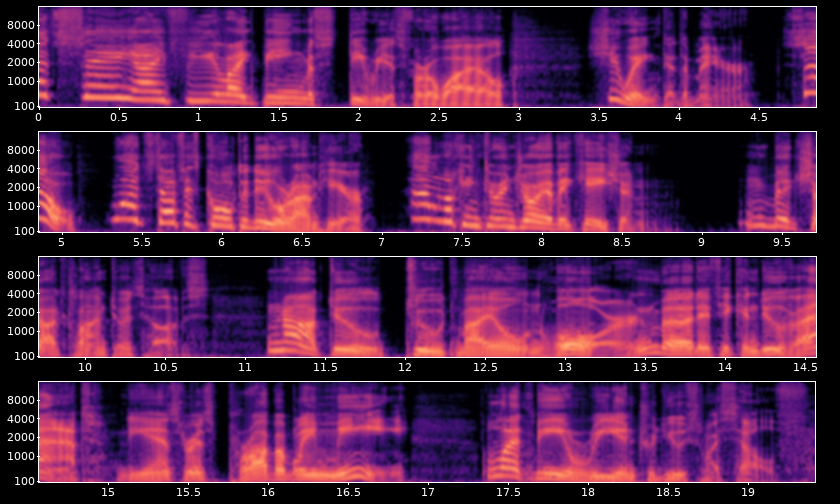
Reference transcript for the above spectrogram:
let's say I feel like being mysterious for a while. She winked at the mare. So, what stuff is cool to do around here? I'm looking to enjoy a vacation. Big Shot climbed to his hooves. Not to toot my own horn, but if you can do that, the answer is probably me. Let me reintroduce myself.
